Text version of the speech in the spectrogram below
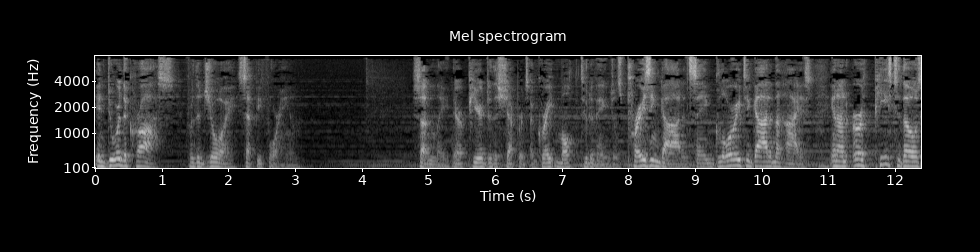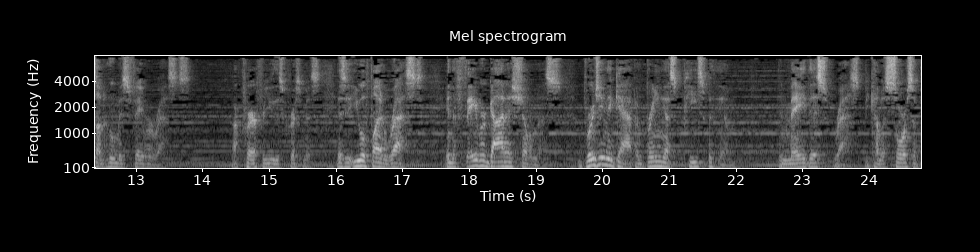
endured the cross for the joy set before him. Suddenly, there appeared to the shepherds a great multitude of angels, praising God and saying, Glory to God in the highest, and on earth peace to those on whom his favor rests. Our prayer for you this Christmas is that you will find rest in the favor God has shown us bridging the gap and bringing us peace with Him. And may this rest become a source of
